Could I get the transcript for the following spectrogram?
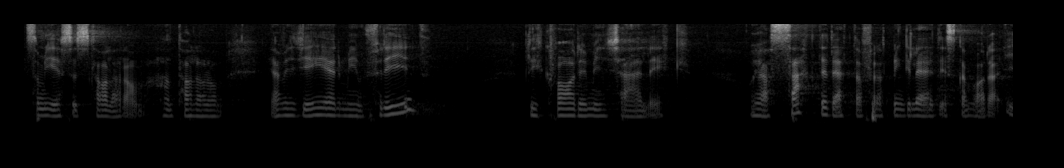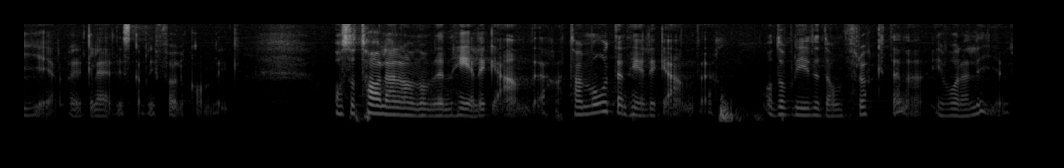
som Jesus talar om. Han talar om, jag vill ge er min frid, bli kvar i min kärlek. Och jag har sagt er detta för att min glädje ska vara i er och er glädje ska bli fullkomlig. Och så talar han om den helige Ande, att ta emot den helige Ande. Och då blir det de frukterna i våra liv.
